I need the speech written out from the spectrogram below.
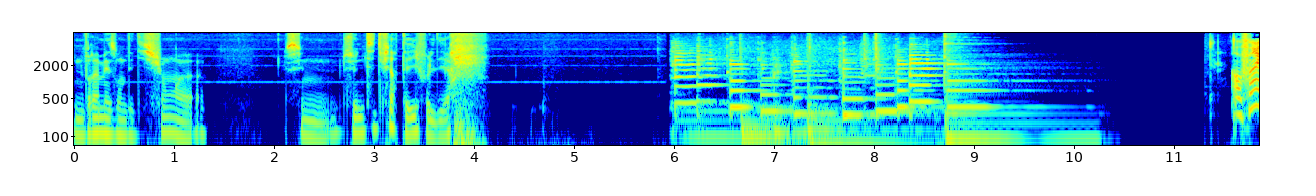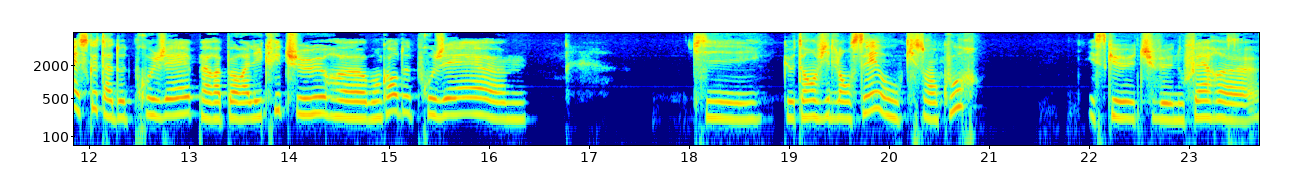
une vraie maison d'édition, euh, c'est une, une petite fierté, il faut le dire. Enfin, est-ce que tu as d'autres projets par rapport à l'écriture ou encore d'autres projets qui, que tu as envie de lancer ou qui sont en cours? Est-ce que tu veux nous faire... Euh,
